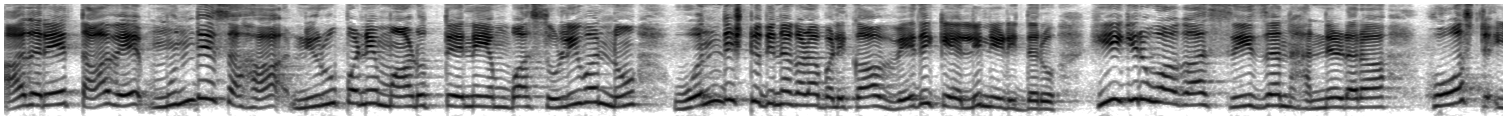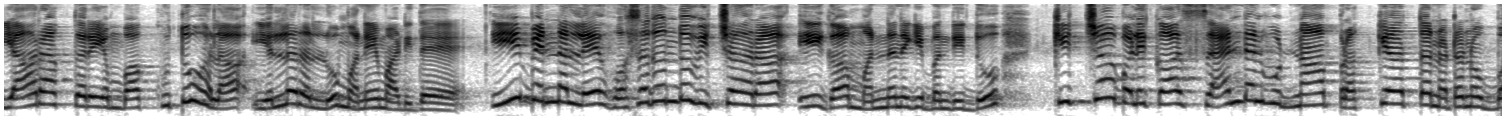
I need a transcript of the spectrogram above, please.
ಆದರೆ ತಾವೇ ಮುಂದೆ ಸಹ ನಿರೂಪಣೆ ಮಾಡುತ್ತೇನೆ ಎಂಬ ಸುಳಿವನ್ನು ಒಂದಿಷ್ಟು ದಿನಗಳ ಬಳಿಕ ವೇದಿಕೆಯಲ್ಲಿ ನೀಡಿದ್ದರು. ಹೀಗಿರುವಾಗ ಸೀಸನ್ ಹನ್ನೆರಡರ ಹೋಸ್ಟ್ ಯಾರಾಗ್ತಾರೆ ಎಂಬ ಕುತೂಹಲ ಎಲ್ಲರಲ್ಲೂ ಮನೆ ಮಾಡಿದೆ. ಈ ಬೆನ್ನಲ್ಲೇ ಹೊಸದೊಂದು ವಿಚಾರ ಈಗ ಮನ್ನನೆಗೆ ಬಂದಿದ್ದು. ಕಿಚ್ಚ ಬಳಿಕ ಸ್ಯಾಂಡಲ್ವುಡ್ನ ಪ್ರಖ್ಯಾತ ನಟನೊಬ್ಬ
